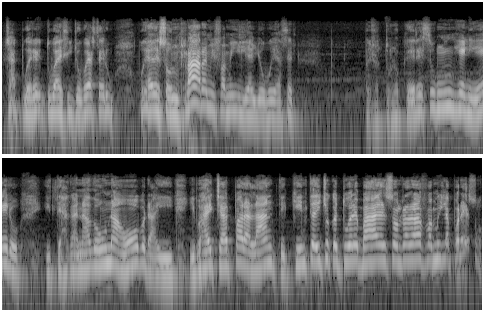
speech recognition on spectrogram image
O sea, tú, eres, tú vas a decir, yo voy a hacer, voy a deshonrar a mi familia, yo voy a hacer. Pero tú lo que eres es un ingeniero y te has ganado una obra y, vas a echar para adelante. ¿Quién te ha dicho que tú eres, vas a deshonrar a la familia por eso?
